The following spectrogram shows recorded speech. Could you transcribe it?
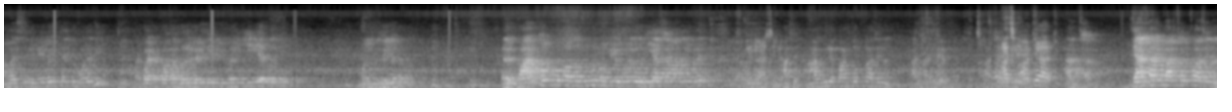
আমার স্ত্রী মেয়ে বাড়িতে একটু বলে দিই আর কয়েকটা কথা বলে ফেলে দিই একটু ক্লিয়ার করি মজবুত হয়ে যাবে পার্থক্য কতটুকু? নবীর উপরে ওহি আছে আমাদের উপরে? না আছে। আগুলে পার্থক্য আছে না? আছে। আচ্ছা। জায়গার পার্থক্য আছে না?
